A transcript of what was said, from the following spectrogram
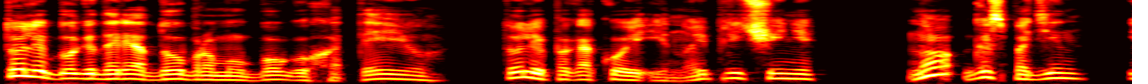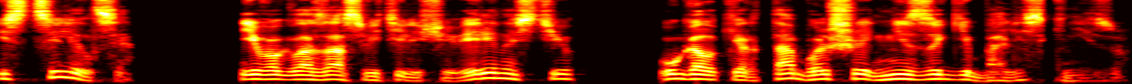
То ли благодаря доброму богу Хатею, то ли по какой иной причине, но господин исцелился. Его глаза светились уверенностью, уголки рта больше не загибались к низу.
